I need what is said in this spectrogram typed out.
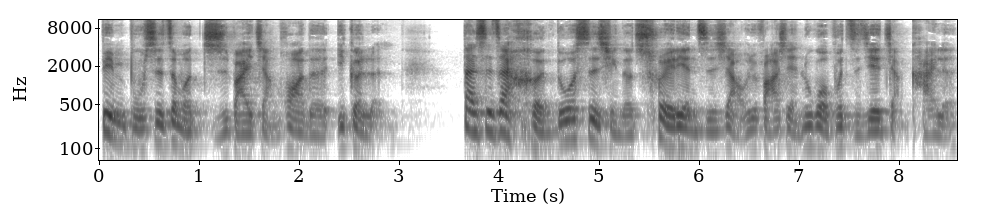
并不是这么直白讲话的一个人。但是在很多事情的淬炼之下，我就发现，如果我不直接讲开了，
